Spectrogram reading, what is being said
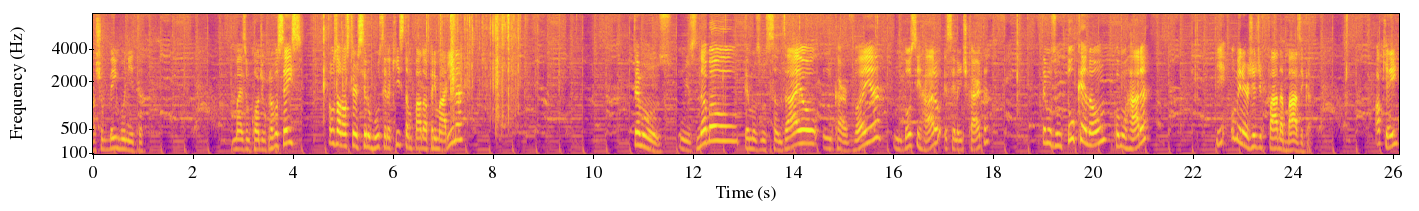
Acho bem bonita. Mais um código para vocês. Vamos ao nosso terceiro booster aqui, estampado a Primarina. Temos um Snubble, temos um Sandile, um Carvanha, um Doce Raro, excelente carta. Temos um Tulkenon como rara e uma energia de fada básica. Ok.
